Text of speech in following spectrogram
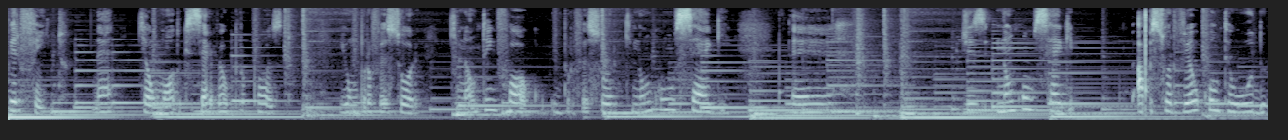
perfeito, né? Que é o modo que serve ao propósito. E um professor que não tem foco, um professor que não consegue, é, diz, não consegue absorver o conteúdo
